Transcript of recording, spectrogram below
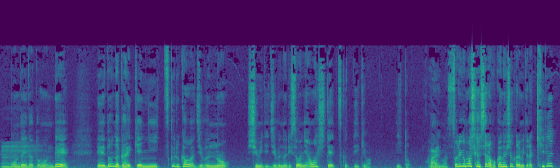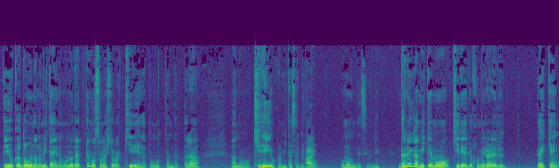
問題だと思うんで、えーどんな外見に作るかは自分の趣味で自分の理想に合わせて作っていけばいいと思います、それがもしかしたら他の人から見たら綺麗っていうかどうなのみたいなものであってもその人が綺麗だと思ったんだったらあの綺麗欲が満たされるとはい。思うんですよね、誰が見ても綺麗で褒められる外見っ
